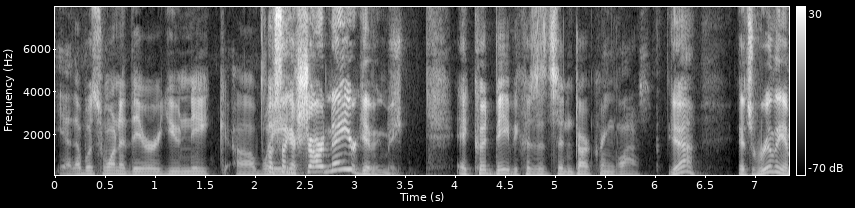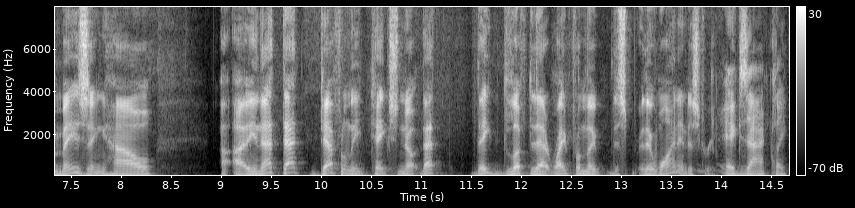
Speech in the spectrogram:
yeah, that was one of their unique uh, ways. it's like a Chardonnay you're giving me. It could be because it's in dark green glass. Yeah, it's really amazing how. uh, I mean that that definitely takes no that they lifted that right from the the, the wine industry. Exactly.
